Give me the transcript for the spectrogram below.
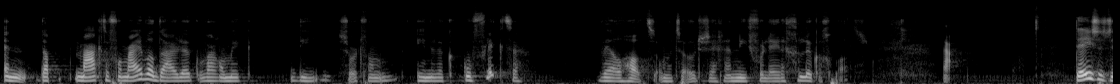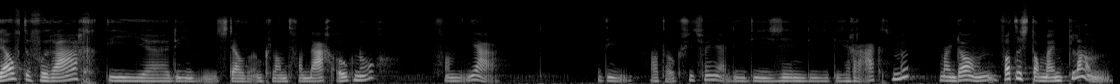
en dat maakte voor mij wel duidelijk waarom ik die soort van innerlijke conflicten wel had, om het zo te zeggen, en niet volledig gelukkig was. Nou, dezezelfde vraag, die, uh, die stelde een klant vandaag ook nog. Van ja, die had ook zoiets van, ja, die, die zin die, die raakt me. Maar dan, wat is dan mijn plan?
